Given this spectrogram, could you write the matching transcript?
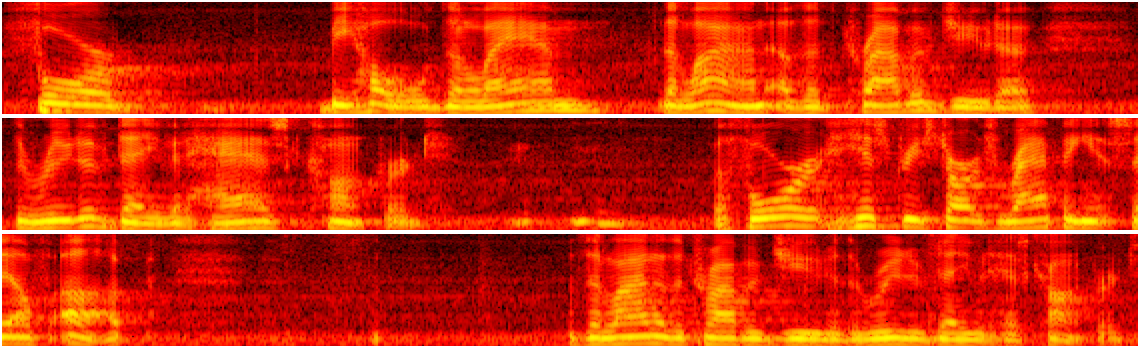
For behold, the lamb, the lion of the tribe of Judah, the root of David, has conquered. Before history starts wrapping itself up, the line of the tribe of Judah, the root of David, has conquered,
